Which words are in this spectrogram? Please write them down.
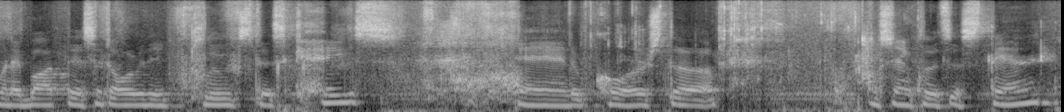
when I bought this, it already includes this case. And of course, the also includes a stand,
